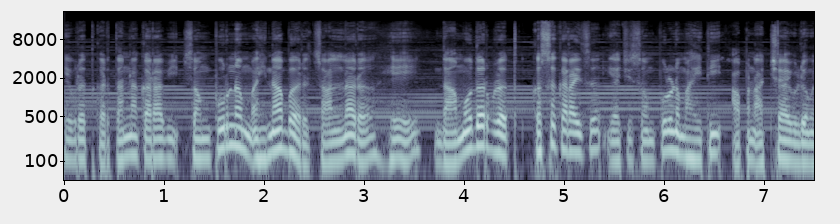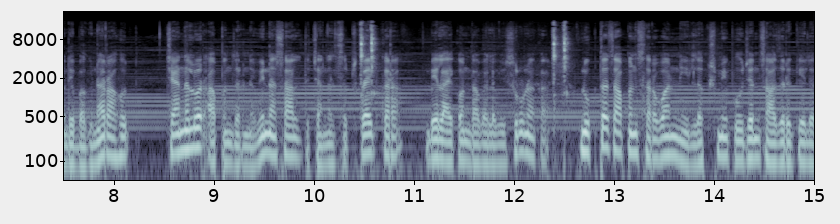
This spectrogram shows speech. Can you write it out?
हे व्रत करताना करावी संपूर्ण महिनाभर चालणारं हे दामोदर व्रत कसं करायचं याची संपूर्ण माहिती आपण आजच्या व्हिडिओमध्ये बघणार आहोत. चॅनलवर आपण जर नवीन असाल तर चॅनल सबस्क्राईब करा बेल आयकॉन दाबायला विसरू नका. नुकतंच आपण सर्वांनी लक्ष्मीपूजन साजरं केलं.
